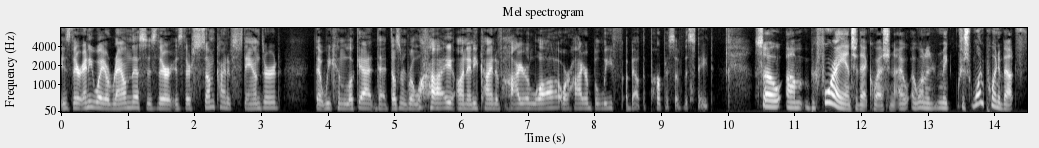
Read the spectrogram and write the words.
Is there any way around this? Is there is there some kind of standard that we can look at that doesn't rely on any kind of higher law or higher belief about the purpose of the state? So, um, before I answer that question, I, I want to make just one point about f-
